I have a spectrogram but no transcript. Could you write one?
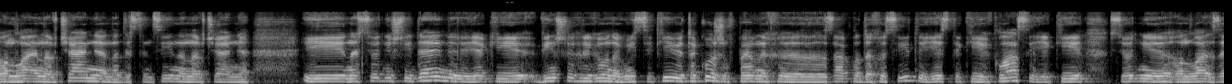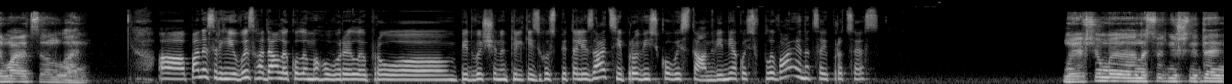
онлайн навчання, на дистанційне навчання. І на сьогоднішній день, як і в інших регіонах, в місті Києві, також в певних закладах освіти є такі класи, які сьогодні онлайн займаються онлайн. Пане Сергію, ви згадали, коли ми говорили про підвищену кількість госпіталізацій, про військовий стан. Він якось впливає на цей процес? Ну, якщо ми на сьогоднішній день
